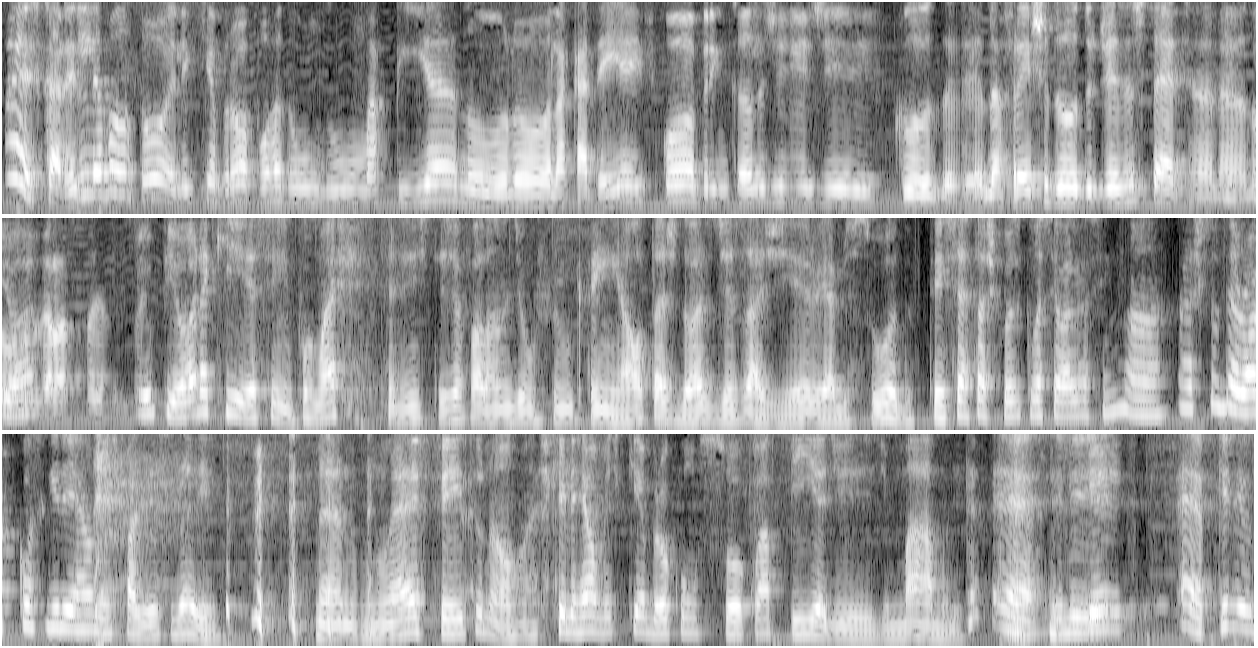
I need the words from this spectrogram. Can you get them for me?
Mas, cara, ele levantou, ele quebrou a porra de, um- de uma pia no, no- na cadeia e ficou brincando de. de- com- na frente do, do Jason Statham, né, no, pior- no e. E o pior é que, assim, por mais que a gente esteja falando de um filme que tem altas doses de exagero e absurdo, tem certas coisas que você olha assim, não, acho que o The Rock conseguiria realmente fazer isso daí. né? não, não é efeito, não. Acho que ele realmente quebrou com um soco a pia de, de mármore. É, ele. É, porque ele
